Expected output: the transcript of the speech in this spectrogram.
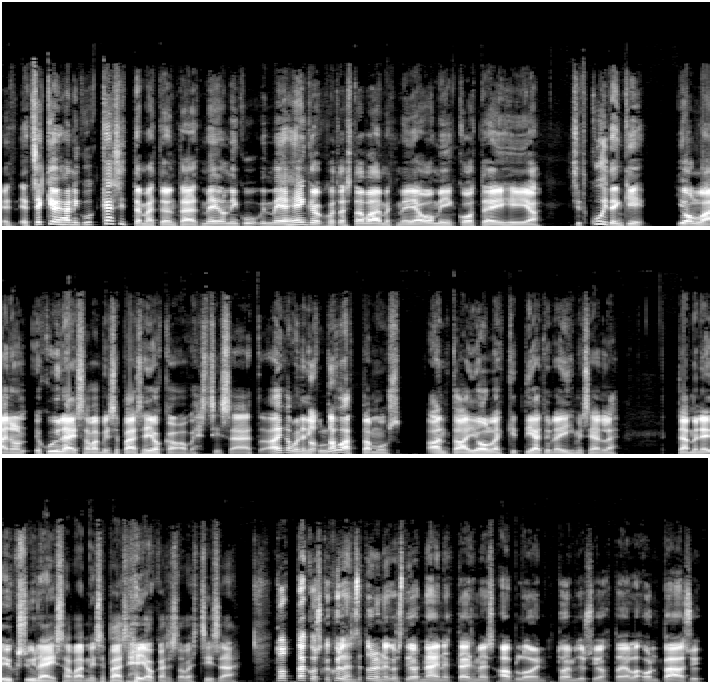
Et, et sekin on ihan niinku käsittämätöntä, että meillä on niinku, meidän henkilökohtaiset avaimet meidän omiin koteihin ja sitten kuitenkin jollain on joku yleisavain, millä se pääsee joka ovesta sisään. Et aikamoinen niinku Totta. luottamus antaa jollekin tietylle ihmiselle tämmöinen yksi yleisavain, millä se pääsee jokaisesta ovesta sisään. Totta, koska kyllähän se todennäköisesti on näin, että esimerkiksi Abloin toimitusjohtajalla on pääsy,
